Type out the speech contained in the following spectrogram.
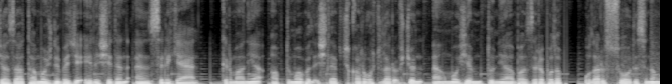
jazo tamojni beji elishidan ansirgan. Germaniya avtomobil ishlab chiqaruvchilar uchun eng muhim dunyo bozori bo'lib, ular savdosining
